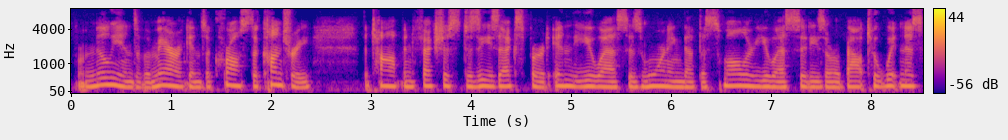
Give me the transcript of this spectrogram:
for millions of Americans across the country. The top infectious disease expert in the U.S. is warning that the smaller U.S. cities are about to witness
